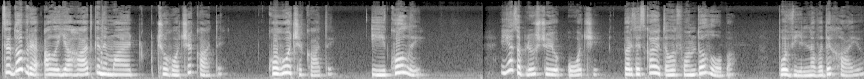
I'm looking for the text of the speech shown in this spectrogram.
Це добре, але я гадки не маю чого чекати. Кого чекати? І коли? Я заплющую очі, перетискаю телефон до лоба, повільно видихаю.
